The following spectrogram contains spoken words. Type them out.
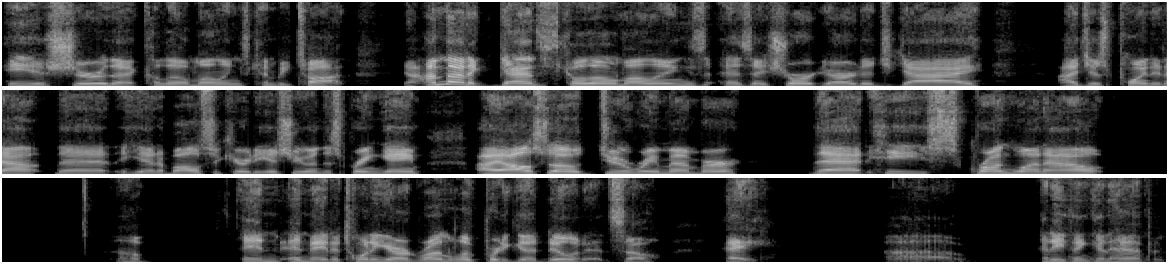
He is sure that Khalil Mullings can be taught. Now, I'm not against Khalil Mullings as a short yardage guy. I just pointed out that he had a ball security issue in the spring game. I also do remember that he sprung one out uh, and and made a 20 yard run. Looked pretty good doing it. So hey, uh, anything can happen.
